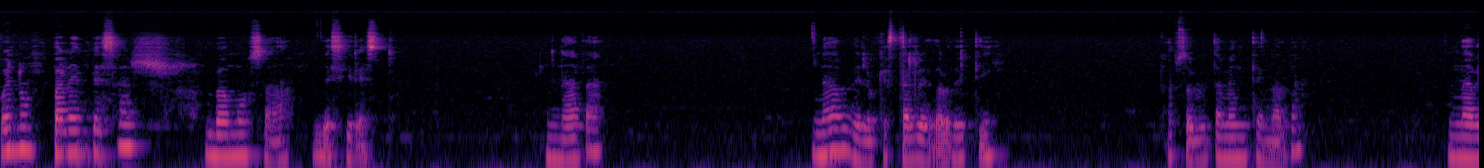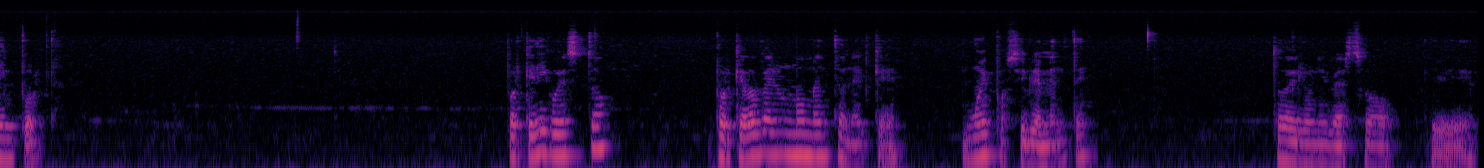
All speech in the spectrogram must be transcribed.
Bueno, para empezar, vamos a decir esto. Nada, nada de lo que está alrededor de ti, absolutamente nada, nada importa. ¿Por qué digo esto? Porque va a haber un momento en el que muy posiblemente todo el universo eh,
